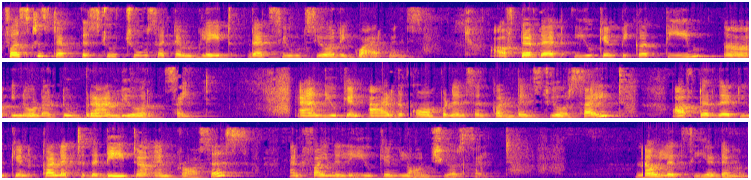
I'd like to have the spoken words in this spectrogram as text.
First step is to choose a template that suits your requirements. After that, you can pick a theme uh, in order to brand your site. And you can add the components and contents to your site. After that, you can connect the data and process. And finally, you can launch your site. Now let's see a demo.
